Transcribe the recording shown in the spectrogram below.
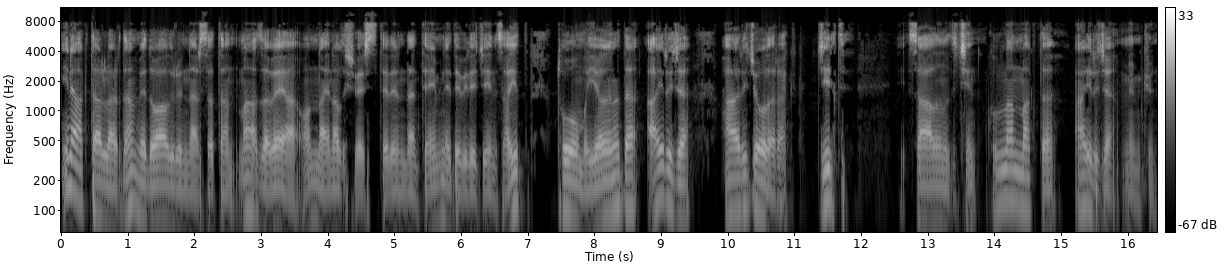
Yine aktarlardan ve doğal ürünler satan mağaza veya online alışveriş sitelerinden temin edebileceğiniz hayıt tohumu yağını da ayrıca harici olarak cilt sağlığınız için kullanmak da ayrıca mümkün.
